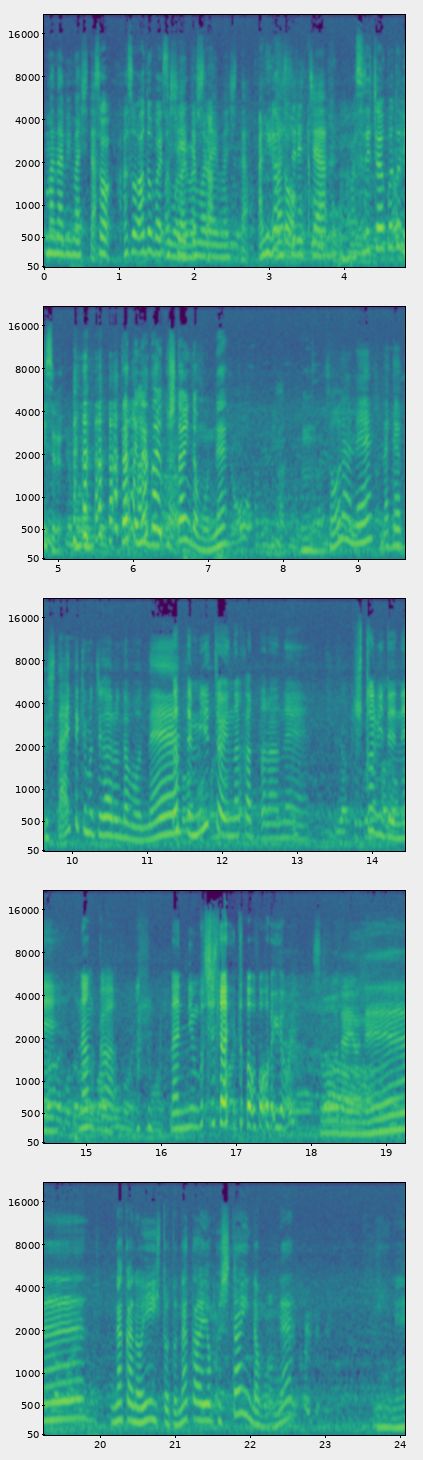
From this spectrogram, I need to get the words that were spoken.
学びました。そうあそうアドバイスも教えてもらいました。らいました。ありがとう。忘れちゃう。忘れちゃうことにする。だって仲良くしたいんだもんね。うん。そうだね。仲良くしたいって気持ちがあるんだもんね。だってみゆちゃんいなかったらね一人でねなんか 何にもしないと思うよ。そうだよね。仲のいい人と仲良くしたいんだもんね。いいね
